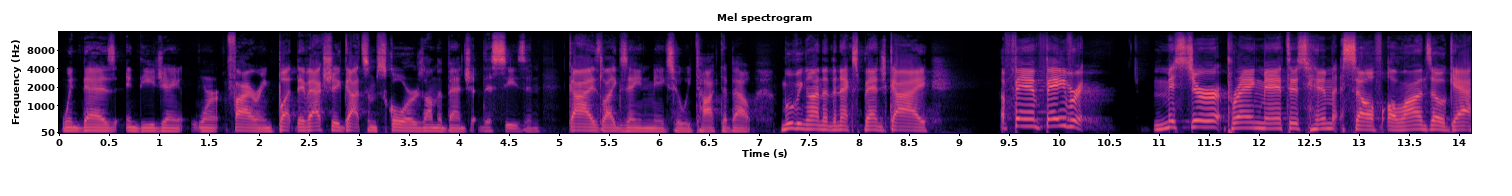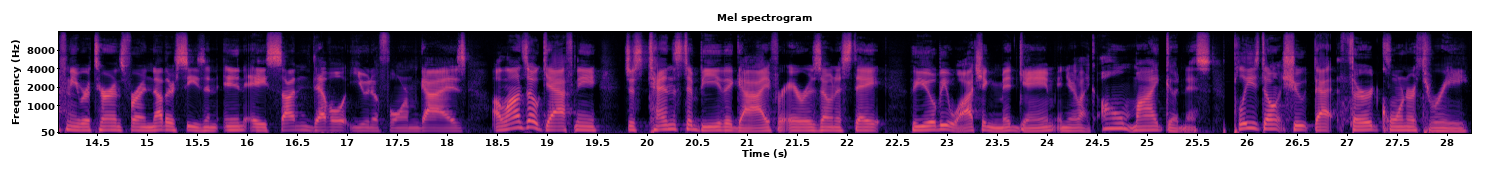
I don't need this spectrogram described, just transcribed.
when Dez and DJ weren't firing. But they've actually got some scores on the bench this season. Guys like Zane Meeks, who we talked about. Moving on to the next bench guy, a fan favorite. Mr. Praying Mantis himself, Alonzo Gaffney, returns for another season in a Sun Devil uniform, guys. Alonzo Gaffney just tends to be the guy for Arizona State who you'll be watching mid game and you're like, oh my goodness, please don't shoot that third corner three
